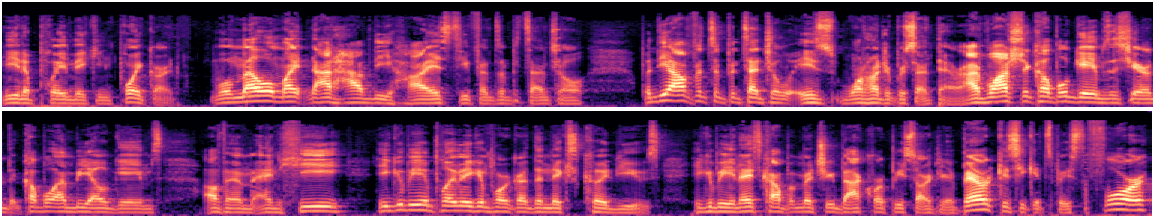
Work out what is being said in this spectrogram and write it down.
need a playmaking point guard. Well, Melo might not have the highest defensive potential, but the offensive potential is 100% there. I've watched a couple games this year, a couple NBL games of him, and he he could be a playmaking point guard the Knicks could use. He could be a nice complementary backcourt piece to RJ Barrett because he could space the floor,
